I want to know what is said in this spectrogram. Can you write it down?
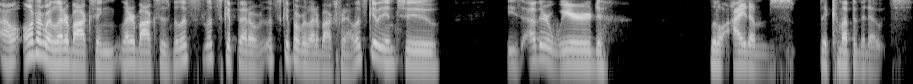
I, I want to talk about letterboxing, letterboxes, but let's let's skip that over. Let's skip over letterbox for now. Let's get into these other weird little items that come up in the notes.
